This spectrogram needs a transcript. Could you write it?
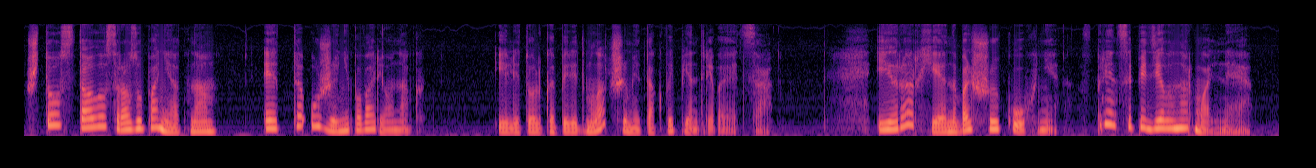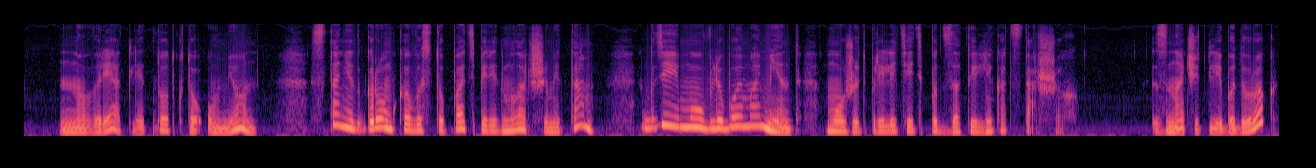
что стало сразу понятно — это уже не поваренок. Или только перед младшими так выпендривается — Иерархия на большой кухне в принципе дело нормальное. Но вряд ли тот, кто умен, станет громко выступать перед младшими там, где ему в любой момент может прилететь подзатыльник от старших. Значит, либо дурак,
